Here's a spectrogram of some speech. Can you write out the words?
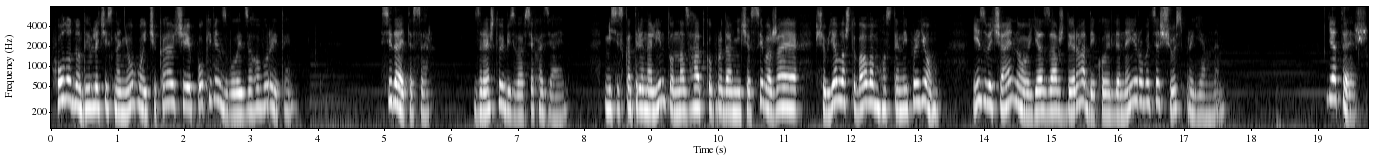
холодно дивлячись на нього і чекаючи, поки він зволить заговорити. Сідайте, сер, зрештою обізвався хазяїн. Місіс Катрина Лінтон на згадку про давні часи вважає, щоб я влаштував вам гостинний прийом, і, звичайно, я завжди радий, коли для неї робиться щось приємне. Я теж,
